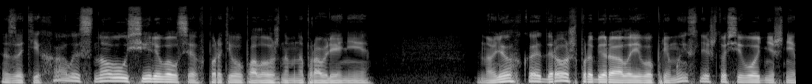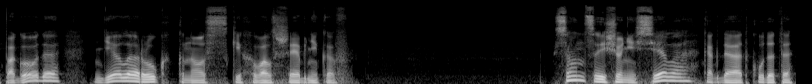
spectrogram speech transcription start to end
затихал и снова усиливался в противоположном направлении. Но легкая дрожь пробирала его при мысли, что сегодняшняя погода — дело рук кносских волшебников. Солнце еще не село, когда откуда-то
